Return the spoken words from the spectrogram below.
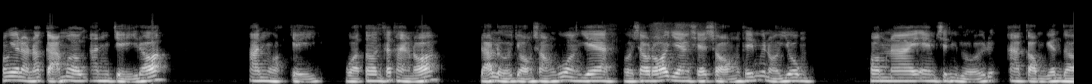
có nghĩa là nó cảm ơn anh chị đó, anh hoặc chị và tên khách hàng đó đã lựa chọn sẵn của An Gia rồi sau đó Giang sẽ soạn thêm cái nội dung. Hôm nay em xin gửi a à, còng gender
